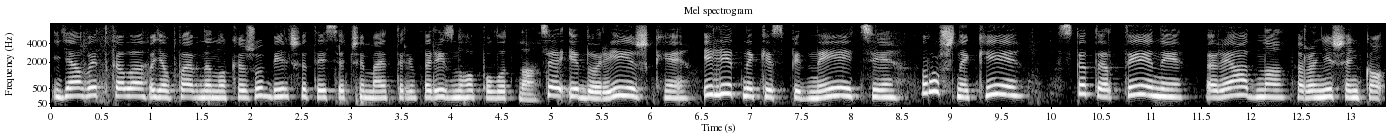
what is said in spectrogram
я виткала, я впевнено кажу, більше тисячі метрів різного полотна. Це і доріжки, і літники спідниці, рушники, скатертини. Рядна ранішенько,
